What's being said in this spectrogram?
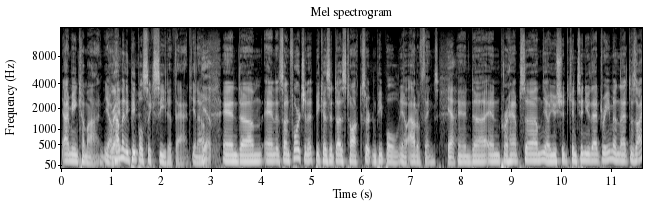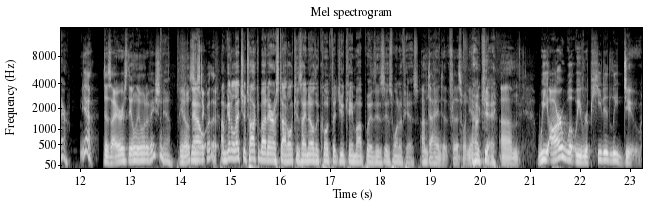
I mean, come on. You know, right. how many people succeed at that? You know, yeah. and um, and it's unfortunate because it does talk certain people you know out of things. Yeah. And uh, and perhaps um, you know you should continue that dream and that desire. Yeah, desire is the only motivation. Yeah, you know, so now, stick with it. I'm going to let you talk about Aristotle because I know the quote that you came up with is is one of his. I'm dying to, for this one. Yeah. Okay. Um, we are what we repeatedly do.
